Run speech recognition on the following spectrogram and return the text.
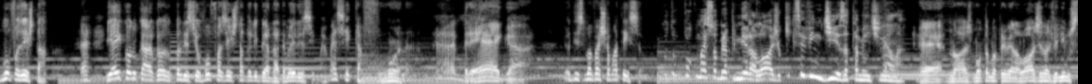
Vou fazer a estátua. É? E aí, quando o cara, quando, quando disse, eu vou fazer a estátua da liberdade, a maioria disse, mas vai ser cafona, é brega, eu disse, mas vai chamar atenção. Conta um pouco mais sobre a primeira loja. O que, que você vendia exatamente nela? É, nós montamos a primeira loja e nós vendíamos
